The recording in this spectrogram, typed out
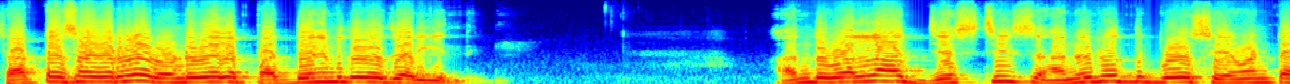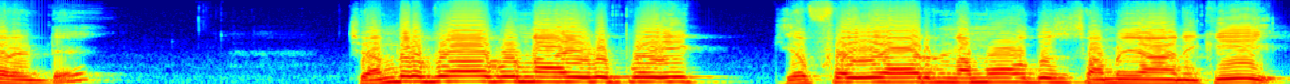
చట్ట సవరణ రెండు వేల పద్దెనిమిదిలో జరిగింది. అందువల్ల జస్టిస్ అనిరుద్ధ్ బోస్ ఏమంటారంటే చంద్రబాబు నాయుడుపై ఎఫ్ఐఆర్ నమోదు సమయానికి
